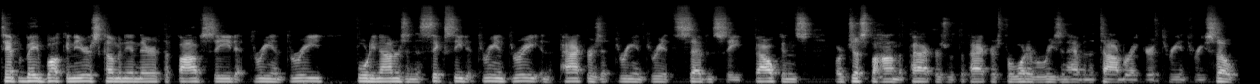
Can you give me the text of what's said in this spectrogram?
Tampa Bay Buccaneers coming in there at the five seed at three and three. 49ers in the six seed at three and three, and the Packers at three and three at the seven seed. Falcons are just behind the Packers, with the Packers for whatever reason having the tiebreaker at three and three. So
